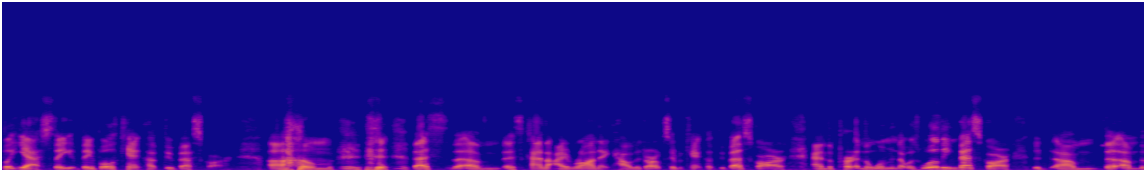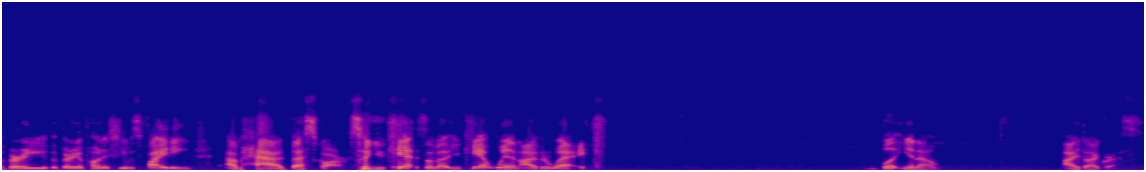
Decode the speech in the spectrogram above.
But yes, they, they both can't cut through Beskar. Um, that's the, um, it's kind of ironic how the dark saber can't cut through Beskar, and the per- and the woman that was wielding Beskar, the um the um the very the very opponent she was fighting um had Beskar, so you can't so that you can't win either way. But you know, I digress.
